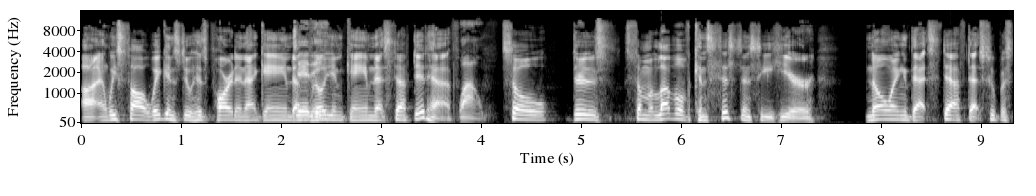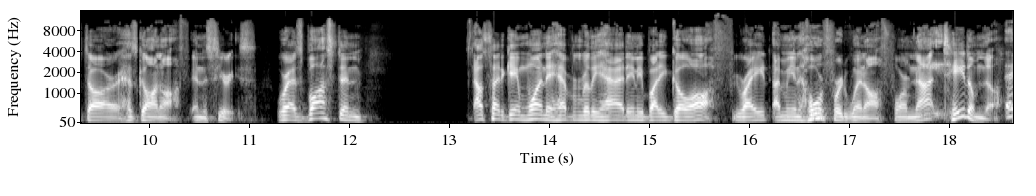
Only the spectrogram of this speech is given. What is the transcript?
Uh, and we saw Wiggins do his part in that game, that Did he? brilliant game that Steph did have. Wow. So there's some level of consistency here, knowing that Steph, that superstar, has gone off in the series. Whereas Boston, outside of game one, they haven't really had anybody go off, right? I mean, Horford went off for him, not Tatum, though. Uh,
